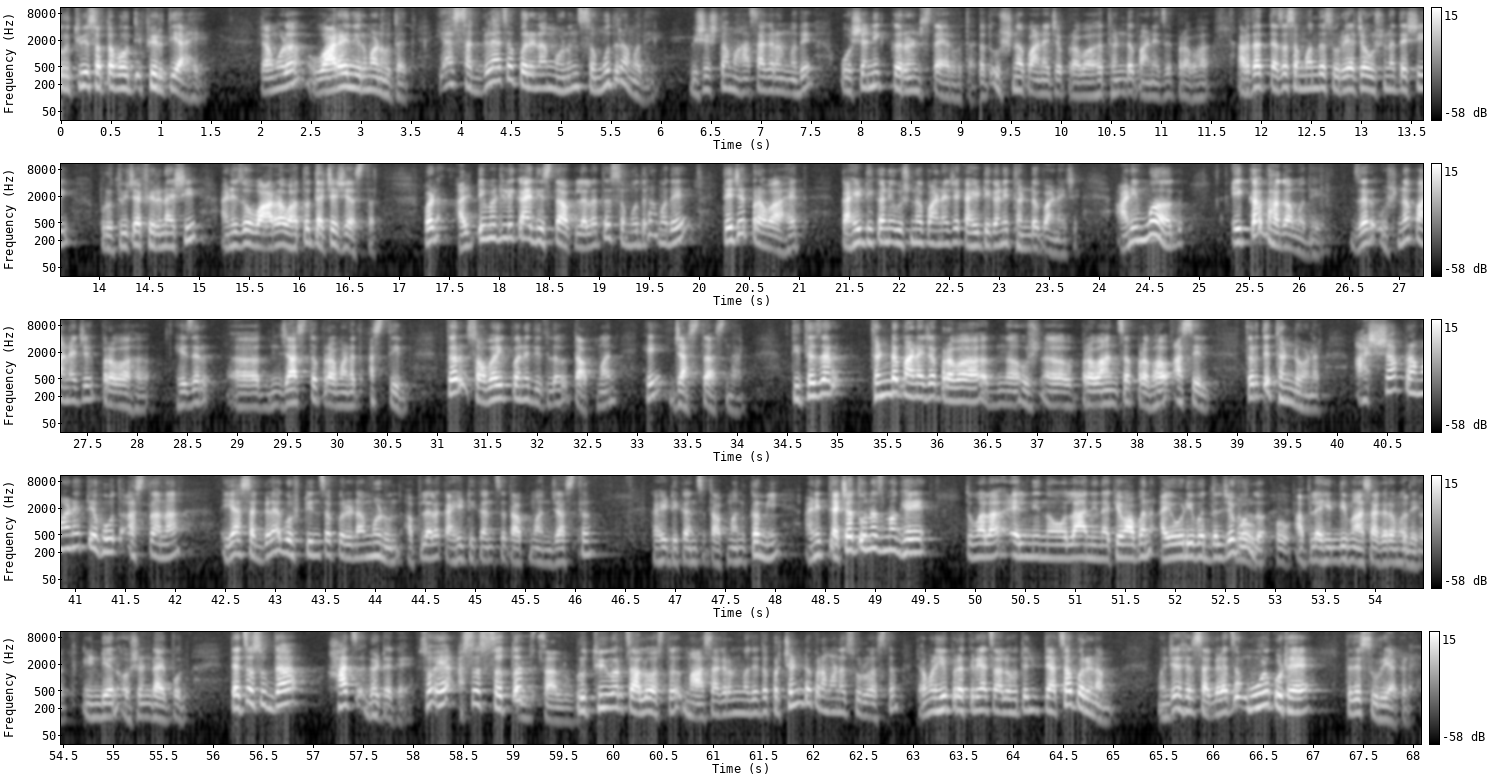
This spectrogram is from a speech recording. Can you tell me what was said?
पृथ्वी स्वतःभोवती फिरती आहे. त्यामुळं वारे निर्माण होत आहेत. या सगळ्याचा परिणाम म्हणून समुद्रामध्ये विशेषतः महासागरांमध्ये ओशनिक करंट्स तयार होतात. उष्ण पाण्याचे प्रवाह थंड पाण्याचे प्रवाह. अर्थात त्याचा संबंध सूर्याच्या उष्णतेशी पृथ्वीच्या फिरण्याशी आणि जो वारा वाहतो त्याच्याशी असतात. पण अल्टिमेटली काय दिसतं आपल्याला? तर समुद्रामध्ये ते जे प्रवाह आहेत काही ठिकाणी उष्ण पाण्याचे काही ठिकाणी थंड पाण्याचे. आणि मग एका भागामध्ये जर उष्ण पाण्याचे प्रवाह हे जर जास्त प्रमाणात असतील तर स्वाभाविकपणे तिथलं तापमान हे जास्त असणार. तिथं जर थंड पाण्याच्या प्रवाह उष्ण प्रवाहांचा प्रभाव असेल तर ते थंड होणार. अशाप्रमाणे ते होत असताना या सगळ्या गोष्टींचा परिणाम म्हणून आपल्याला काही ठिकाणचं तापमान जास्त काही ठिकाणचं तापमान कमी आणि त्याच्यातूनच मग हे तुम्हाला एलनिनो ला निना किंवा आपण आयोडी बद्दल जे बोललो आपल्या हिंदी महासागरामध्ये इंडियन ओशन डायपोल त्याचं सुद्धा हाच घटक आहे. सो हे असं सतत चालू. पृथ्वीवर चालू असतं. महासागरांमध्ये तर प्रचंड प्रमाणात सुरू असतं. त्यामुळे ही प्रक्रिया चालू होते आणि त्याचा परिणाम म्हणजे हे सगळ्याचं मूळ कुठे आहे? तर ते सूर्याकडे आहे.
